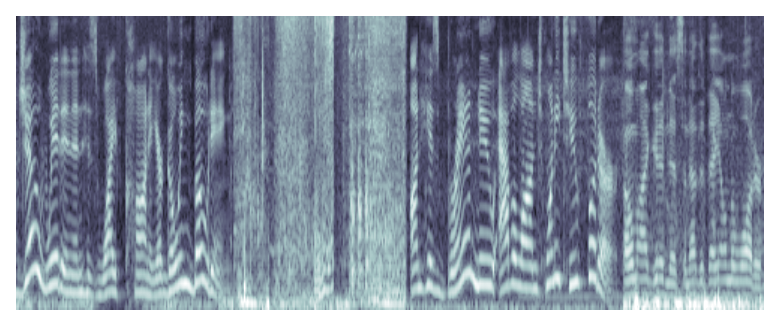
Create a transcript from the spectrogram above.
Joe Whitten and his wife Connie are going boating on his brand new Avalon 22 footer Oh my goodness, another day on the water.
